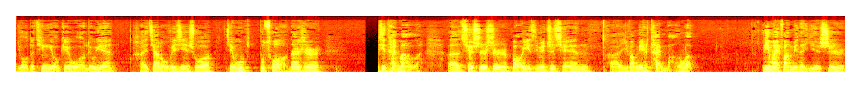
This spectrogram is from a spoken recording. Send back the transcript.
有的听友给我留言，还加了我微信说节目不错，但是更新太慢了。呃，确实是不好意思，因为之前啊，一方面是太忙了，另外一方面呢，也是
